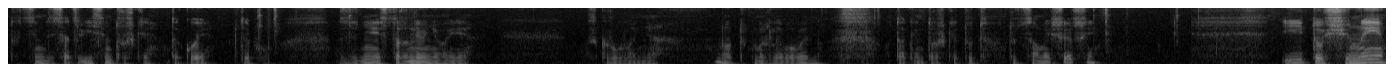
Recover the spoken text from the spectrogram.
Тут 78, трошки такої, типу, з однієї сторони в нього є скруглення. Ну, тут можливо видно. Отак він трошки тут, тут самий ширший. І товщини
